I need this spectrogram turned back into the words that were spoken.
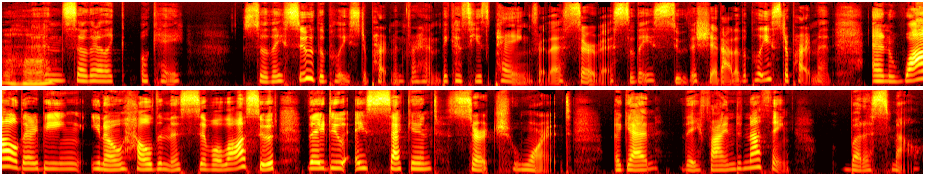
Uh huh. And so they're like, okay. So they sue the police department for him because he's paying for this service. So they sue the shit out of the police department. And while they're being, you know, held in this civil lawsuit, they do a second search warrant. Again, they find nothing but a smell.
